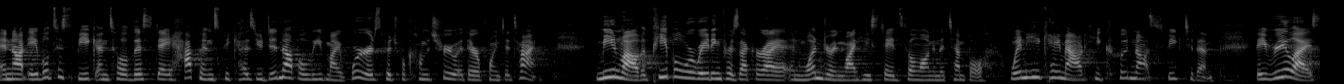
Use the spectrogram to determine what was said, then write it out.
and not able to speak until this day happens because you did not believe my words, which will come true at their appointed time. Meanwhile, the people were waiting for Zechariah and wondering why he stayed so long in the temple. When he came out, he could not speak to them. They realized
